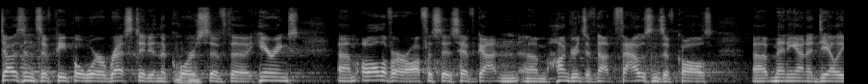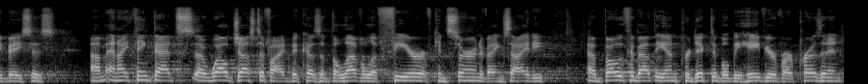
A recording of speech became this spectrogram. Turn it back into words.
Dozens of people were arrested in the mm-hmm. course mm-hmm. of the hearings. Um, all of our offices have gotten um, hundreds, if not thousands, of calls, uh, many on a daily basis. Um, and I think that's uh, well justified because of the level of fear, of concern, of anxiety, uh, both about the unpredictable behavior of our president,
